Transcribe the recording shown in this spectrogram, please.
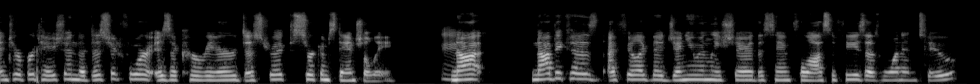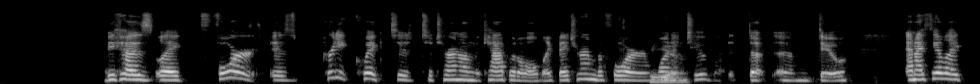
interpretation that District Four is a career district circumstantially, Mm. not not because I feel like they genuinely share the same philosophies as one and two. Because like four is pretty quick to to turn on the Capitol, like they turn before one Yeah. and two d- um, do. And I feel like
